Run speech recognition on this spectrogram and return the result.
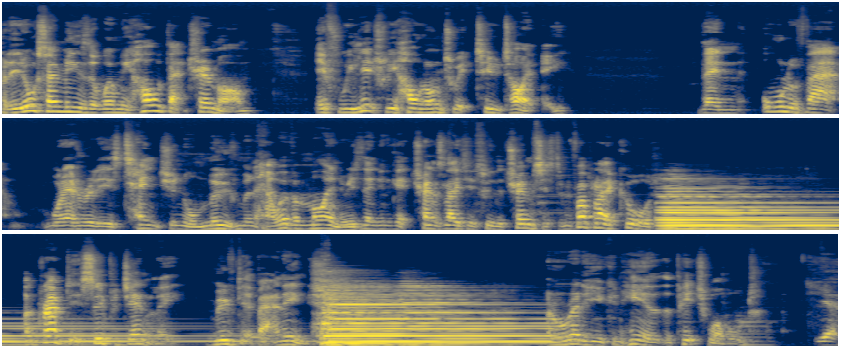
But it also means that when we hold that trem arm, if we literally hold on to it too tightly, then all of that, whatever it is, tension or movement, however minor, is then going to get translated through the trem system. If I play a chord, I grabbed it super gently, moved it about an inch, and already you can hear that the pitch wobbled. Yeah.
